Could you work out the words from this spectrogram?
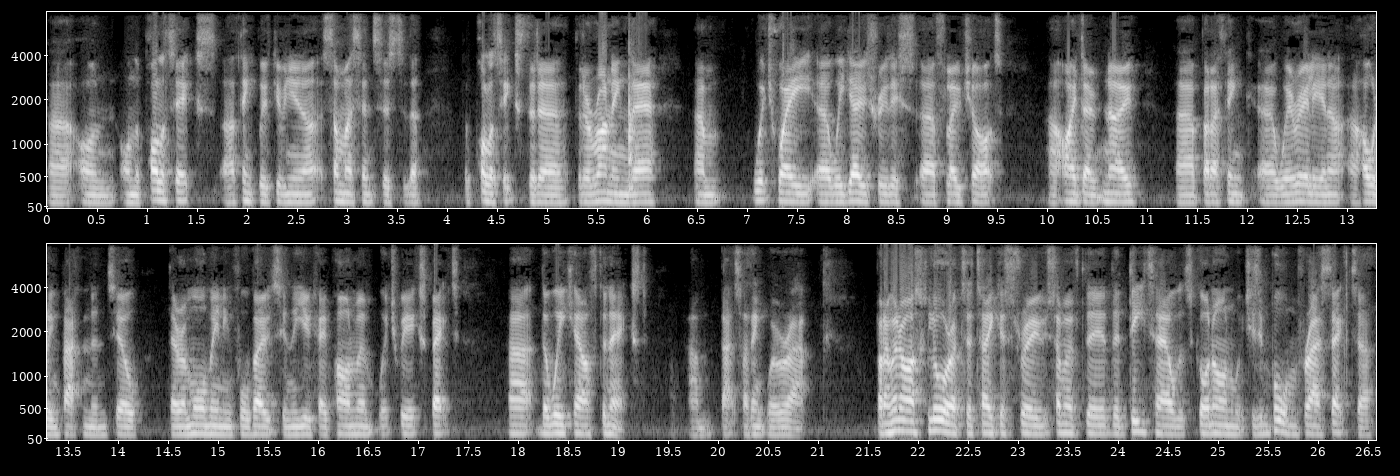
uh, on on the politics. I think we've given you some sense as to the, the politics that are that are running there. Um, which way uh, we go through this uh, flow chart, uh, I don't know, but I think we're really in a, a, holding pattern until there are more meaningful votes in the UK Parliament, which we expect the week after next. Um, that's I think where we're at. But I'm going to ask Laura to take us through some of the, the detail that's gone on, which is important for our sector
